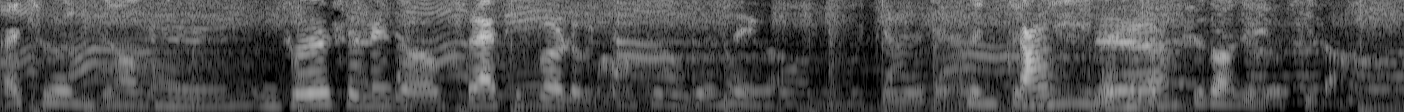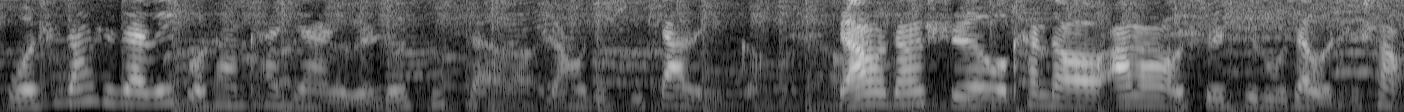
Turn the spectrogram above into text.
哎，这个你知道吗？嗯，你说的是那个 Flappy Bird 吗？对对对，那个。对对对，当时你们是怎么知道这个游戏的？我是当时在微博上看见有人流行起来了，然后就去下了一个。然后当时我看到阿毛老师的记录在我之上，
